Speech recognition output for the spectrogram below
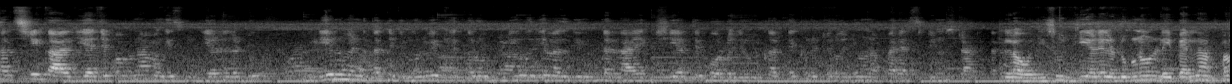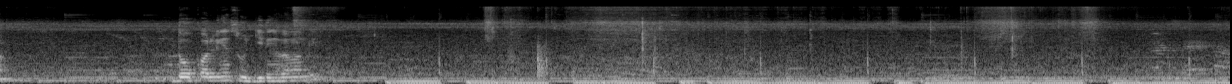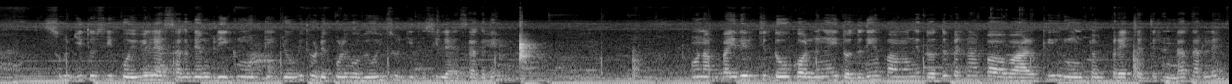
ਸਤਿ ਸ਼੍ਰੀ ਅਕਾਲ ਜੀ। ਅੱਜ ਆਪਾਂ ਬਣਾਵਾਂਗੇ ਸੂਜੀ ਵਾਲੇ ਲੱਡੂ। ਵੀਡੀਓ ਨੂੰ ਐਂਡ ਤੱਕ ਜਰੂਰ ਵੇਖਿਆ ਕਰੋ। ਵੀਡੀਓ ਵਧੀਆ ਲੱਗਦੀ ਤਾਂ ਲਾਈਕ ਸ਼ੇਅਰ ਤੇ ਫੋਲੋ ਜਰੂਰ ਕਰਦੇ ਕਰੋ। ਚਲੋ ਜੀ, ਹੁਣ ਆਪਾਂ ਰੈਸਪੀ ਨੂੰ ਸਟਾਰਟ ਕਰ ਲਓ ਜੀ, ਸੂਜੀ ਵਾਲੇ ਲੱਡੂ ਬਣਾਉਣ ਲਈ ਪਹਿਲਾਂ ਆਪਾਂ ਦੋ ਕੌਲੀਆਂ ਸੂਜੀ ਦੀਆਂ ਲਵਾਂਗੇ। ਤੁਸੀਂ ਕੋਈ ਵੀ ਲੈ ਸਕਦੇ ਹੋ, ਬਰੀਕ ਮੋਟੀ ਜੋ ਵੀ ਤੁਹਾਡੇ ਕੋਲ ਹੋਵੇ, ਉਹੀ ਸੂਜੀ ਤੁਸੀਂ ਲੈ ਸਕਦੇ ਹੋ। ਹੁਣ ਆਪਾਂ ਇਹਦੇ ਵਿੱਚ ਦੋ ਕੌਲੀਆਂ ਹੀ ਦੁੱਧ ਦੀਆਂ ਪਾਵਾਂਗੇ। ਦੁੱਧ ਪਹਿਲਾਂ ਆਪਾਂ ਉਬਾਲ ਕੇ ਰੂਮ ਟੈਂਪਰੇਚਰ ਤੇ ਠੰਡਾ ਕਰ ਲਿਆ।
